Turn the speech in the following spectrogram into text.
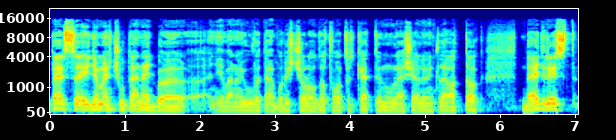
Persze, így a meccs után egyből nyilván a Juve tábor is csalódott volt, hogy 2-0-ás előnyt leadtak, de egyrészt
